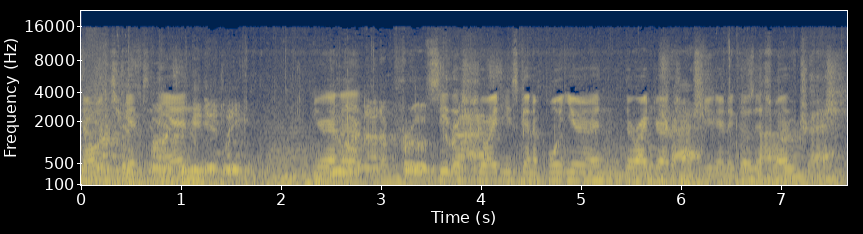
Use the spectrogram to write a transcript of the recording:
Now once you get to the end, Immediately. you're gonna not approved see this trash. droid. He's gonna point you in the right direction. Trash. So you're gonna go It's this way. Trash.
